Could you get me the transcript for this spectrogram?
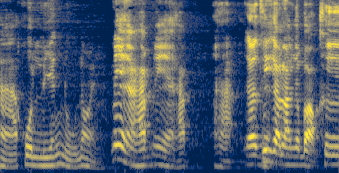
หาคนเลี้ยงหนูหน่อยนี่ไงครับนี่ไงครับฮะแล้วที่กำลังจะบอกคือ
